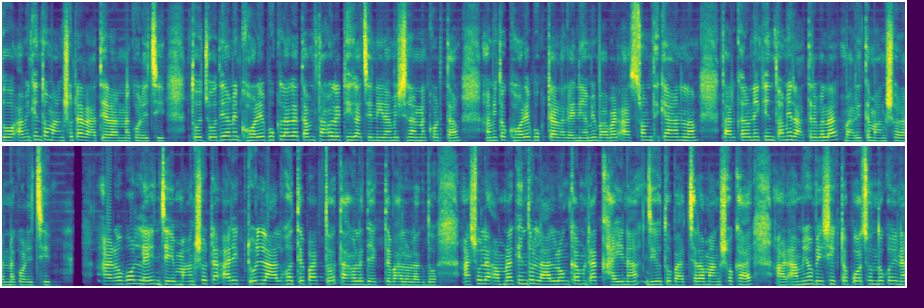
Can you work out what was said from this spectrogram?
তো আমি কিন্তু মাংসটা রাতে রান্না করেছি। তো যদি আমি ঘরে ভোগ লাগাতাম, তাহলে ঠিক আছে, নিরামিষ রান্না করতাম। আমি তো ঘরে ভোগটা লাগাইনি, আমি বাবার আশ্রম থেকে আনলাম, তার কারণে কিন্তু আমি রাতের বেলা বাড়িতে মাংস রান্না করেছি। আরও বললেন যে মাংসটা আরেকটু লাল হতে পারতো, তাহলে দেখতে ভালো লাগতো। আসলে আমরা কিন্তু লাল লঙ্কাটা খাই না, যেহেতু বাচ্চারা মাংস খায়, আর আমিও বেশি একটা পছন্দ করি না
